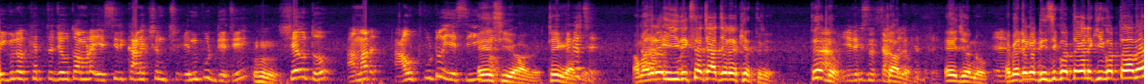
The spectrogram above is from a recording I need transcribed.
এইগুলোর ক্ষেত্রে যেহেতু আমরা এসির কানেকশন ইনপুট দিয়েছি। সেহেতু আমার আউটপুটও এসি এসি হবে। ঠিক আছে? আমাদের এই ই রিক্সা চার্জারের ক্ষেত্রে। তাই তো? হ্যাঁ, চলো এই জন্য। এবার এটাকে ডিসি করতে গেলে কি করতে হবে।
